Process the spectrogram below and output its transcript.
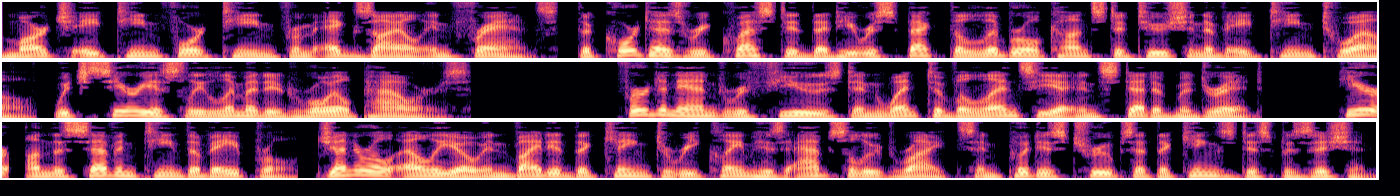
March 1814 from exile in France, the Cortes requested that he respect the liberal constitution of 1812, which seriously limited royal powers. Ferdinand refused and went to Valencia instead of Madrid. Here, on 17 April, General Elio invited the king to reclaim his absolute rights and put his troops at the king's disposition.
